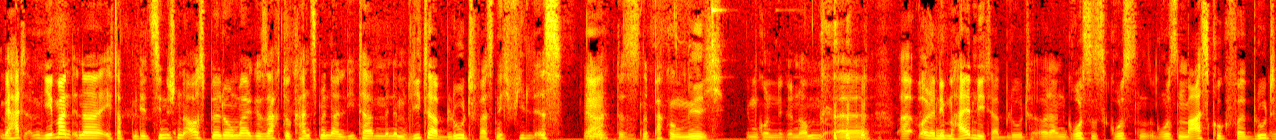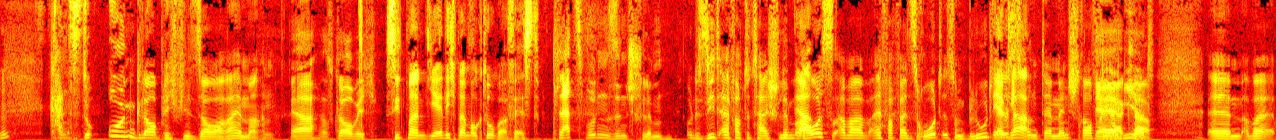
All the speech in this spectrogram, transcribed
Mir hat jemand in einer, ich glaube, medizinischen Ausbildung mal gesagt, du kannst mit einer Liter, mit einem Liter Blut, was nicht viel ist, ja, Mhm. das ist eine Packung Milch im Grunde genommen, äh, äh, oder neben einem halben Liter Blut oder einen großes, großen, großen Maßkrug voll Blut, Mhm. kannst du unglaublich viel Sauerei machen. ja, das glaube ich. Sieht man jährlich beim Oktoberfest. Platzwunden sind schlimm. Und es sieht einfach total schlimm Ja. aus, aber einfach weil es rot ist und Blut Ja, ist klar. und der Mensch drauf Ja, ja, reagiert. klar. ähm, aber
